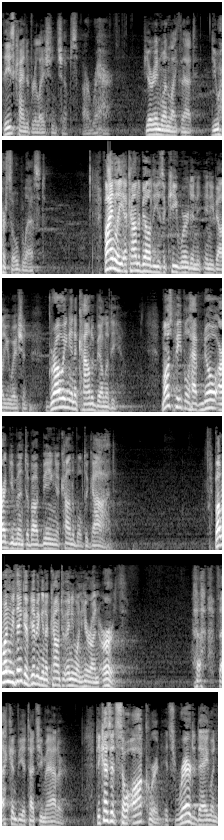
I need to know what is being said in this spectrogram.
These kind of relationships are rare. If you're in one like that, you are so blessed. Finally, accountability is a key word in, in evaluation. Growing in accountability. Most people have no argument about being accountable to God. But when we think of giving an account to anyone here on earth, that can be a touchy matter. Because it's so awkward. It's rare today when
